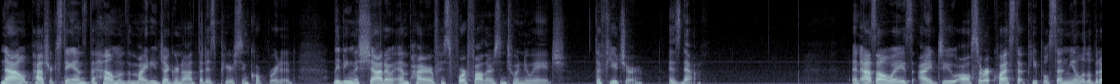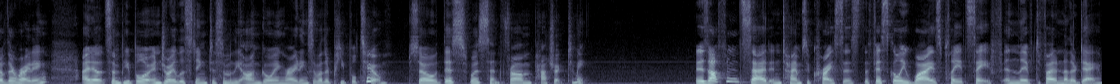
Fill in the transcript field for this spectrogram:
Now, Patrick stands at the helm of the mighty juggernaut that is Pierce Incorporated, leading the shadow empire of his forefathers into a new age. The future is now. And as always, I do also request that people send me a little bit of their writing. I know some people enjoy listening to some of the ongoing writings of other people too. So this was sent from Patrick to me. It is often said in times of crisis, the fiscally wise play it safe and live to fight another day.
